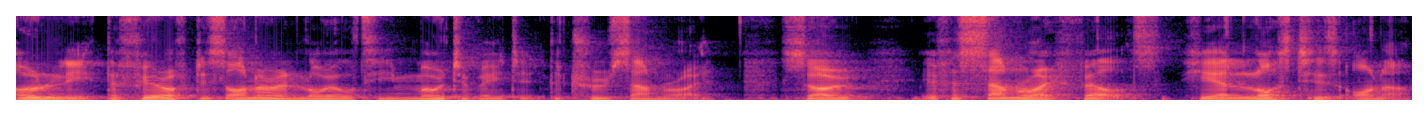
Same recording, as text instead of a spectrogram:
Only the fear of dishonor and loyalty motivated the true samurai. So, if a samurai felt he had lost his honor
